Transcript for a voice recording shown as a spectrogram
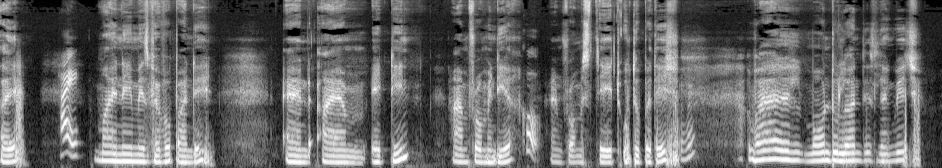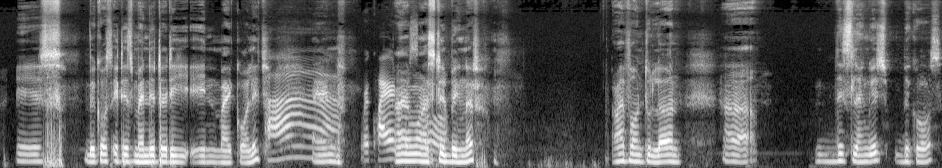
Hi, Hi. my name is Vaibhav Pandey and I am 18. I'm from India Cool. and from state Uttar Pradesh. Why I want to learn this language is because it is mandatory in my college. Ah, And required I'm a still beginner. I want to learn uh, this language because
